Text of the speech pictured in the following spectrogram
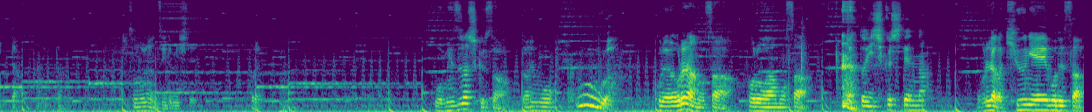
いった。いっその裏のツイート見して。たこれもう珍しくさ誰もうーわ。これ俺らのさフォロワーもさ ちょっと萎縮してんな。俺らが急に英語でさ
